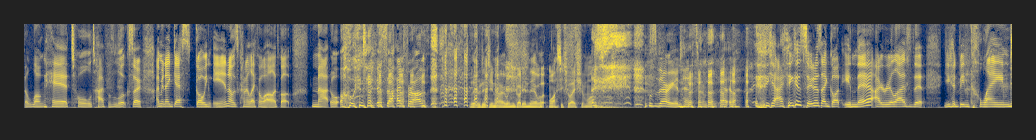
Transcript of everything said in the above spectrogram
the long hair, tall type of look. So, I mean, I guess going in, I was kind of like, oh, well, I've got Matt or Owen to decide from. Little did you know when you got in there what my situation was. It was very intense. From, uh, yeah, I think as soon as I got in there, I realized that you had been claimed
